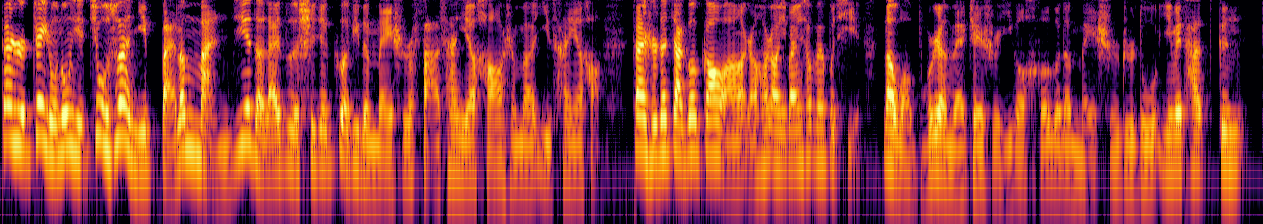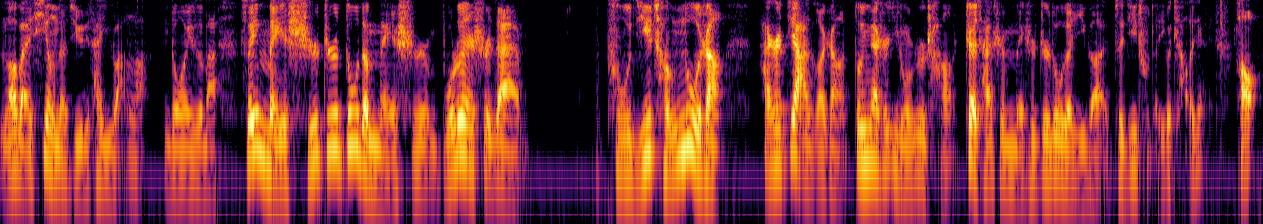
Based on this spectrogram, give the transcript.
但是这种东西，就算你摆了满街的来自世界各地的美食，法餐也好，什么意餐也好，但是它价格高昂，然后让一般人消费不起，那我不认为这是一个合格的美食之都，因为它跟老百姓的距离太远了，你懂我意思吧？所以美食之都的美食，不论是在普及程度上。还是价格上都应该是一种日常，这才是美食之都的一个最基础的一个条件。好，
